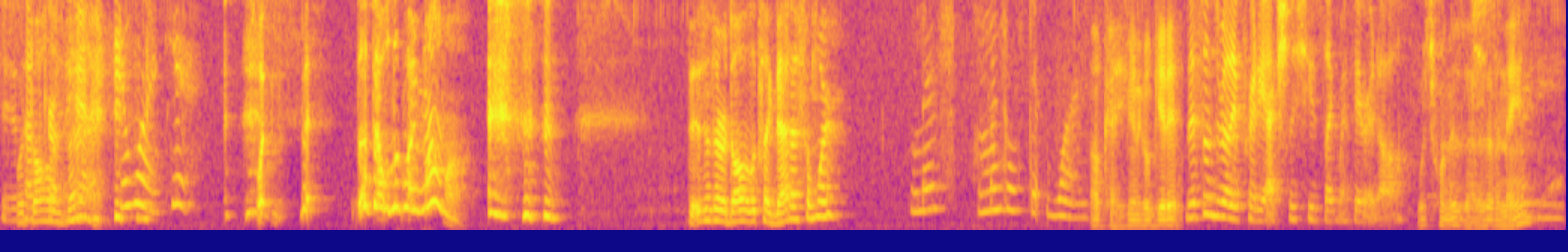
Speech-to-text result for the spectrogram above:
She just What has doll is that? hair. Come on, here. What? That, that, that would look like mama. Isn't there a doll that looks like Dada somewhere? Miss, I'm gonna go get one. Okay, you're gonna go get it? this one's really pretty. Actually, she's like my favorite doll. Which one is that? Does that have a name?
